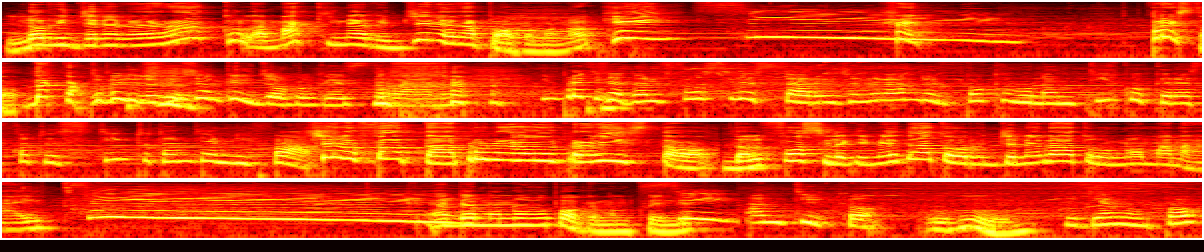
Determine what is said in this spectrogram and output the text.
Lo rigenererò con la macchina rigenera Pokémon, ok? Sì. Presto, da qua! Vedi, lo dice anche il gioco che è strano. In pratica dal fossile sta rigenerando il Pokémon antico che era stato estinto tanti anni fa. Ce l'ho fatta, proprio come previsto! Dal fossile che mi hai dato ho rigenerato un Omanite. Sì. E abbiamo un nuovo Pokémon quindi. Sì, antico. Uh. Vediamo un po'.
